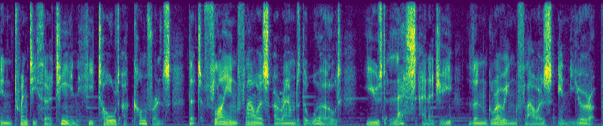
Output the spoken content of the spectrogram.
In 2013, he told a conference that flying flowers around the world used less energy than growing flowers in Europe.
